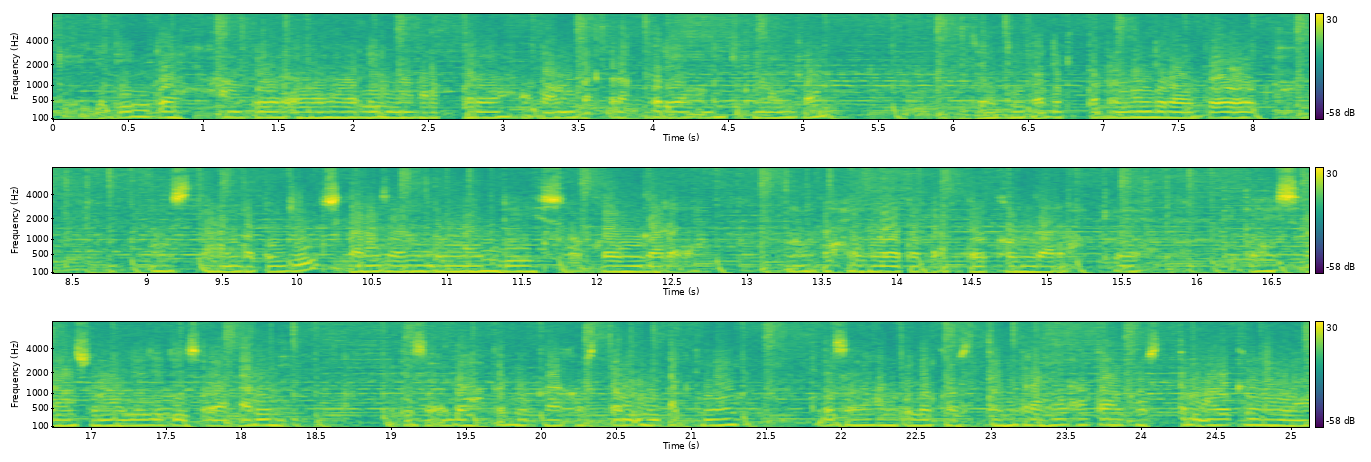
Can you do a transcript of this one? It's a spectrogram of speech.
Oke jadi udah hampir uh, eh, 5 karakter ya atau 4 karakter yang udah kita mainkan jadi tadi kita bermain di robo setara 47 sekarang saya bermain di Sokonggar ya maka hero atau karakter Konggar. Oke oke guys langsung aja jadi saya akan jadi saya udah kebuka kostum 4 ini. Jadi saya akan pilih kostum terakhir atau kostum awakening ya.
